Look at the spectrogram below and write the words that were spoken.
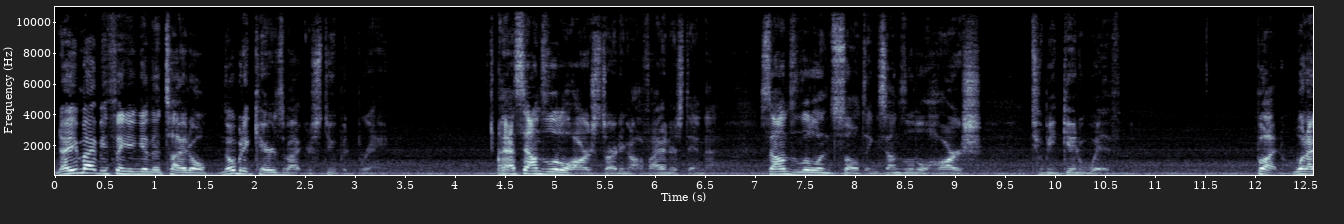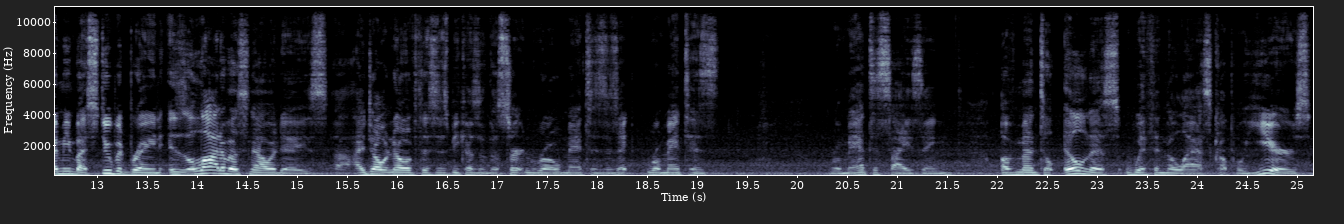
Now you might be thinking in the title, nobody cares about your stupid brain. That sounds a little harsh starting off. I understand that. Sounds a little insulting, sounds a little harsh to begin with. But what I mean by stupid brain is a lot of us nowadays. Uh, I don't know if this is because of the certain romantiz- romantiz- romanticizing of mental illness within the last couple years,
